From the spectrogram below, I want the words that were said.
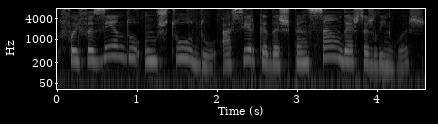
foi fazendo um estudo acerca da expansão destas línguas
